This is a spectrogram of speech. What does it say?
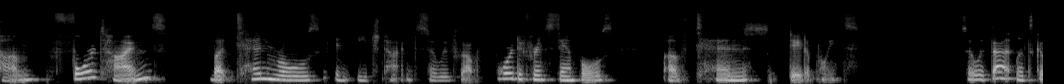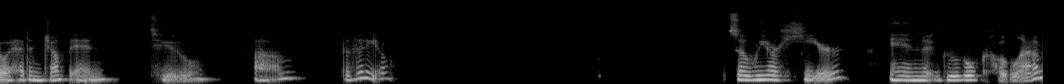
um, four times, but 10 rolls in each time. So we've got four different samples of 10 data points. So with that, let's go ahead and jump in to um, the video. So we are here in Google Colab.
